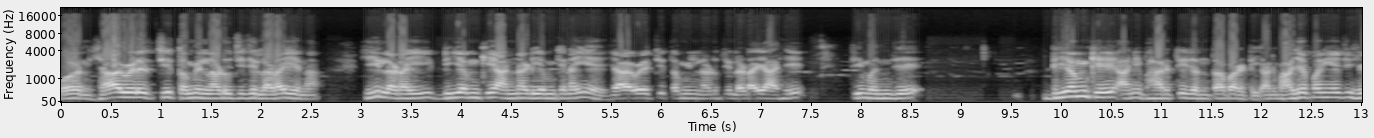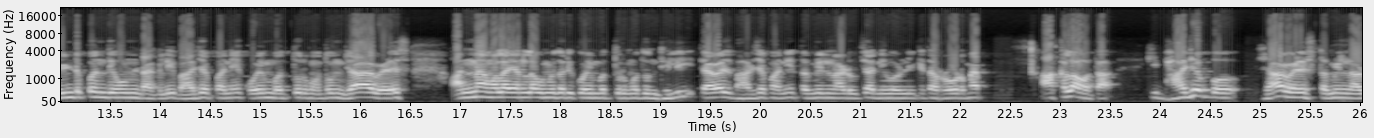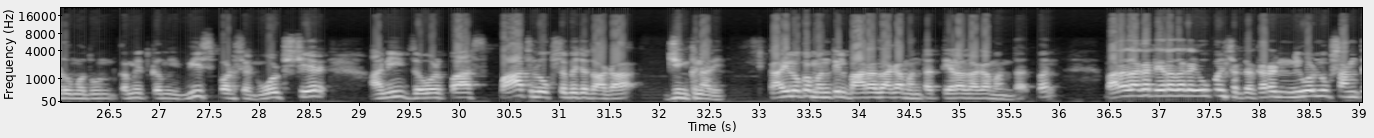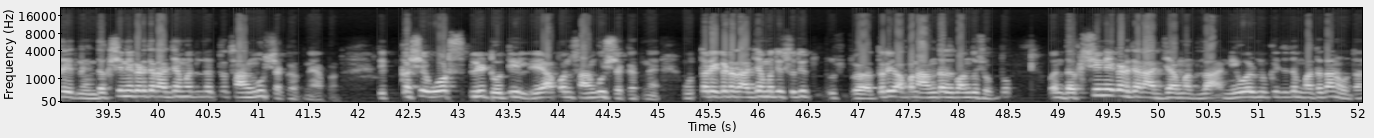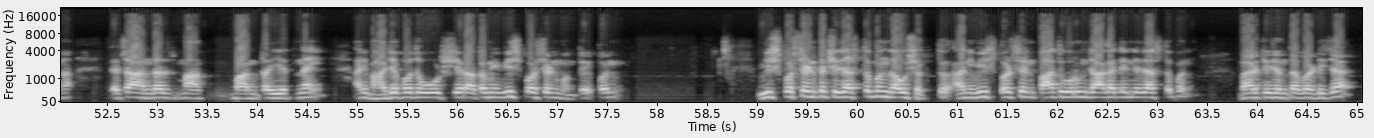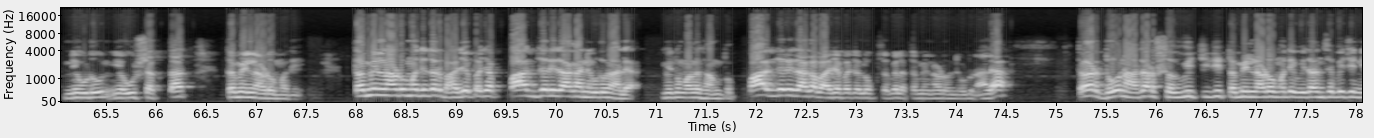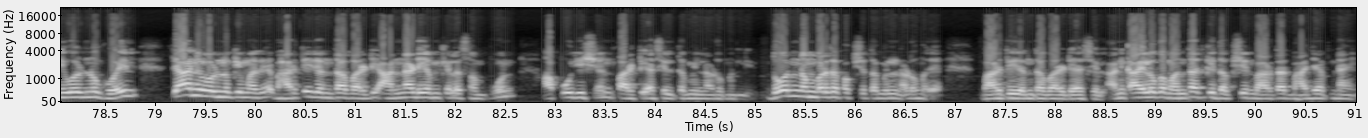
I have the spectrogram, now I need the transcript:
पण ह्या वेळेची तमिळनाडूची जी लढाई आहे ना ही लढाई D M K Anna D M K नाही आहे. यावेळेची तमिळनाडूची लढाई आहे. ती म्हणजे डी एम के आणि भारतीय जनता पार्टी. आणि भाजपने याची हिंड पण देऊन टाकली. भाजपने कोईम्बतूरमधून ज्या वेळेस अण्णा मला यांना उमेदवारी कोईम्बतूरमधून दिली त्यावेळेस भाजपाने तमिळनाडूच्या निवडणुकीचा रोडमॅप आखला होता की भाजप ह्या वेळेस तमिळनाडूमधून कमीत कमी वीस पर्सेंट वोट शेअर आणि जवळपास पाच लोकसभेच्या जागा जिंकणारे. काही लोक म्हणतील बारा जागा म्हणतात तेरा जागा म्हणतात पण बारा जागा तेरा जागा येऊ पण शकतात कारण निवडणूक सांगता येत नाही. दक्षिणेकडच्या राज्यामधलं तर सांगूच शकत नाही आपण. ते कसे वोट स्प्लिट होतील हे आपण सांगूच शकत नाही. उत्तरेकडे राज्यामध्ये सुद्धा तरी आपण अंदाज बांधू शकतो. पण दक्षिणेकडच्या राज्यामधला निवडणुकीचं जे मतदान होतं ना त्याचा अंदाज मा बांधता येत नाही. आणि भाजपचं वोट शेअर आता मी वीस पर्सेंट म्हणतोय पण वीस पर्सेंटपेक्षा जास्त पण जाऊ शकतं. आणि वीस पर्सेंट पाचवरून जागा त्यांच्या जास्त पण भारतीय जनता पार्टीच्या निवडून येऊ शकतात तमिळनाडूमध्ये. तमिळनाडूमध्ये जर भाजपच्या पाच जरी जागा निवडून आल्या मी तुम्हाला सांगतो पाच जरी जागा भाजपच्या लोकसभेला तमिळनाडू निवडून आल्या तर दोन हजार सव्वीसची जी तमिळनाडूमध्ये विधानसभेची निवडणूक होईल त्या निवडणुकीमध्ये Bharatiya Janata party Anna D M केला संपवून अपोजिशन पार्टी असेल तमिळनाडूमधली. दोन नंबरचा पक्ष तमिळनाडूमध्ये भारतीय जनता पार्टी असेल. आणि काही लोक म्हणतात की दक्षिण भारतात भाजप नाही.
